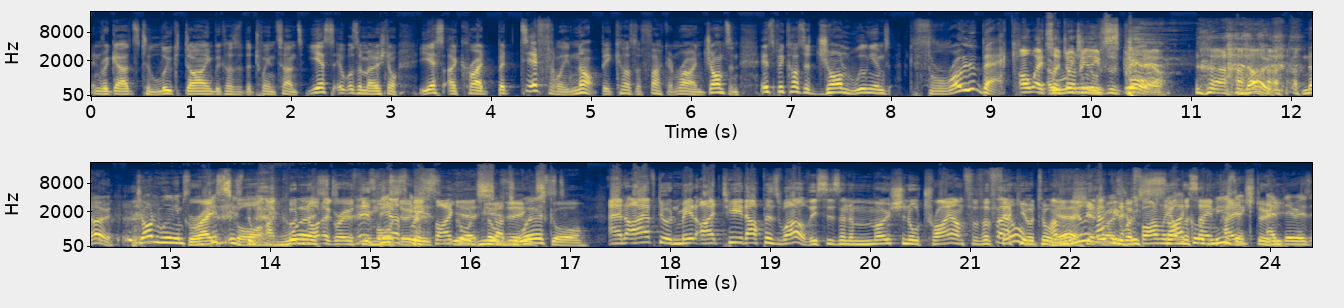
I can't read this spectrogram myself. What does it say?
in regards to Luke dying because of the twin suns, yes, it was emotional. Yes, I cried, but definitely not because of fucking Rian Johnson. It's because of John Williams' throwback. Oh, wait, so John Williams is score. good no, no, John Williams. Great this score. Is the I could not agree with you This more, is Dudi. recycled Yeah, such a music. good Worst- score. And I have to admit, I teared up as well. This is an emotional triumph of a Fuck, film. you're talking I'm Yeah. really happy right. we're finally on the Recycled same music, page, Dudi. And there is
